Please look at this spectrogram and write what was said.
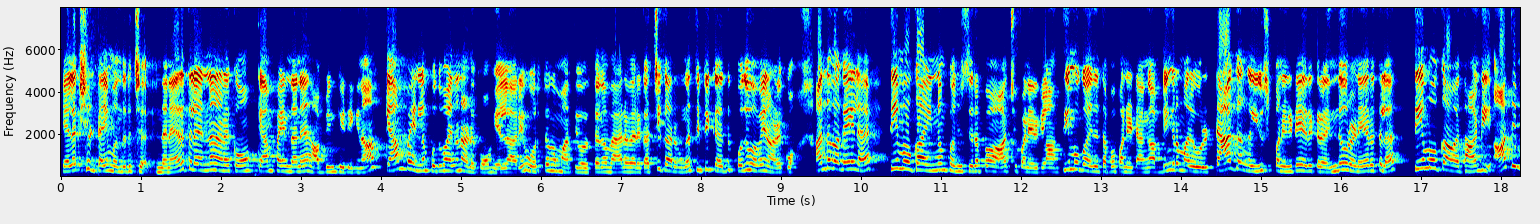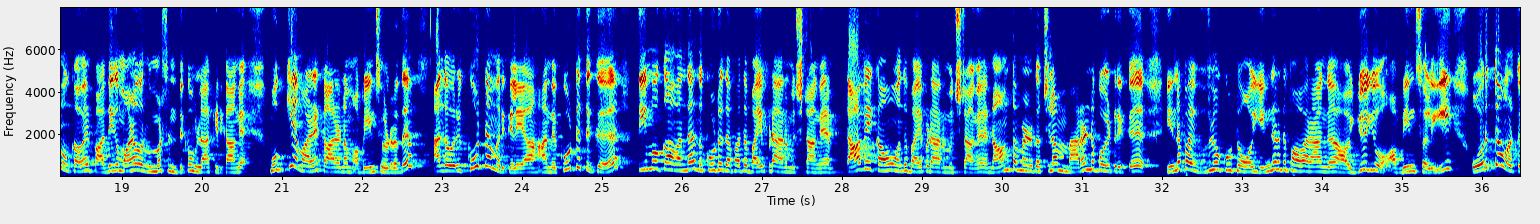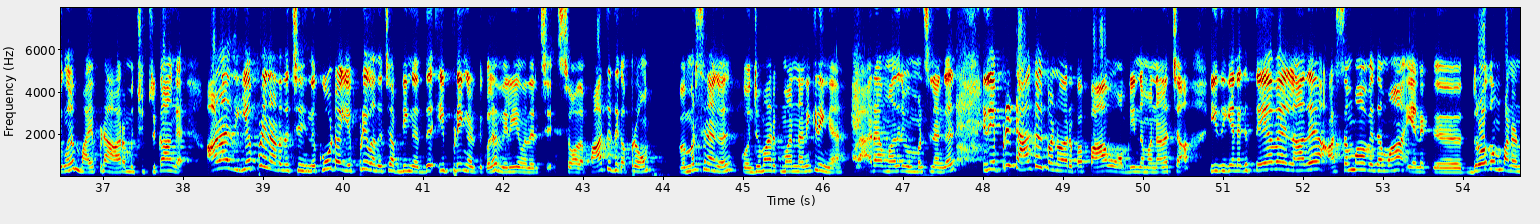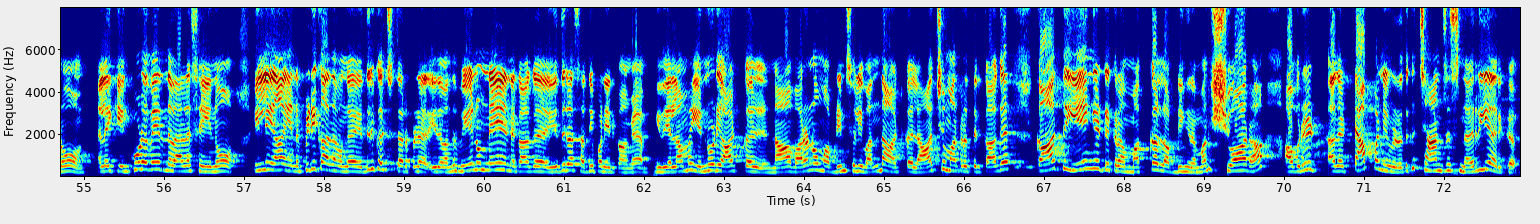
Election time வந்துருச்சு. இந்த நேரத்துல என்ன நடக்கும்? கேம்பெயின் தானே? அப்படின்னு கேட்டீங்கன்னா கேம்பெயின்ல பொதுவா என்ன நடக்கும்? எல்லாரையும் ஒருத்தவங்க மாத்தி ஒருத்தவங்க வேற வேற கட்சிக்காரவங்க திட்டிக்கிறது பொதுவாகவே நடக்கும். அந்த வகையில திமுக இன்னும் கொஞ்சம் சிறப்பா ஆட்சி பண்ணிருக்கலாம் திமுக இந்த தப்பு பண்ணிட்டாங்க அப்படிங்கிற மாதிரி ஒரு டேக் அங்க யூஸ் பண்ணிக்கிட்டே இருக்கிற இந்த ஒரு நேரத்துல திமுகவை தாண்டி அதிமுகவை இப்ப அதிகமான ஒரு விமர்சனத்துக்கு உள்ளாக்கியிருக்காங்க. முக்கியமான காரணம் அப்படின்னு சொல்றது அந்த ஒரு கூட்டம் இருக்கு இல்லையா? அந்த கூட்டத்துக்கு திமுக வந்து அந்த கூட்டத்தை பார்த்து பயப்பட ஆரம்பிச்சிட்டாங்க. தாவேக்காவும் வந்து பயப்பட ஆரம்பிச்சிட்டாங்க. நாம் தமிழர் கட்சிலாம் மிரண்டு போயிட்டு இருக்கு என்னப்பா இவ்வளவு கூட்டம்? எங்க இருந்துப்பா வராங்க? ஐயோயோ! அப்படின்னு சொல்லி ஒருத்தவங்க ஒருத்தவங்களும் பயப்பட ஆரம்பிச்சிட்டு இருக்காங்க ஆனா இது எப்படி நடந்துச்சு? இந்த கூட்டம் எப்படி வந்துச்சு அப்படிங்கிறது இப்படிங்கிறதுக்குள்ள வெளியே வந்துருச்சு. சோ அதை பார்த்ததுக்கு அப்புறம் விமர்சனங்கள் கொஞ்சமா இருக்குமான்னு நினைக்கிறீங்க? வேற மாதிரி விமர்சனங்கள். இது எப்படி டேக்கிள் பண்ணுவாருப்பா பாவம் அப்படின்னு நம்ம நினைச்சா? இது எனக்கு தேவையில்லாத அசம்பாவிதமா எனக்கு துரோகம் பண்ணணும். லைக் என் கூடவே இருந்து வேலை செய்யணும். இல்லையா? என்னை பிடிக்காதவங்க எதிர்க்கட்சி தரப்பினர் இதை வந்து வேணும்னே எனக்காக எதிராக சதி பண்ணியிருக்காங்க. இது எல்லாமே என்னுடைய ஆட்கள் நான் வரணும் அப்படின்னு சொல்லி வந்த ஆட்கள் ஆட்சி மாற்றத்திற்காக காத்து ஏங்கிட்டு இருக்கிற மக்கள் அப்படிங்கிற மாதிரி ஷுவரா அவரு அதை டேப் பண்ணி விடுறதுக்கு சான்சஸ் நிறைய இருக்கு.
